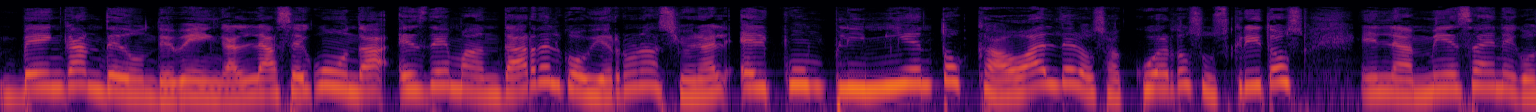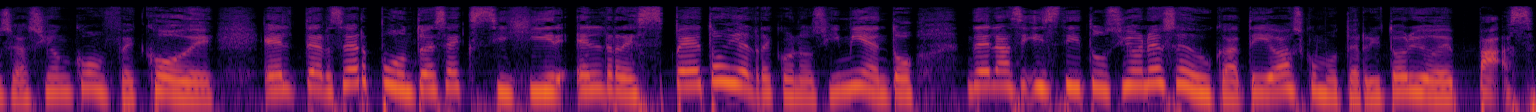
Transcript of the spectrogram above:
vengan de donde vengan. La segunda es demandar del gobierno nacional el cumplimiento cabal de los acuerdos suscritos en la mesa de negociación con FECODE. El tercer punto es exigir el respeto y el reconocimiento de las instituciones educativas como territorio de paz.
